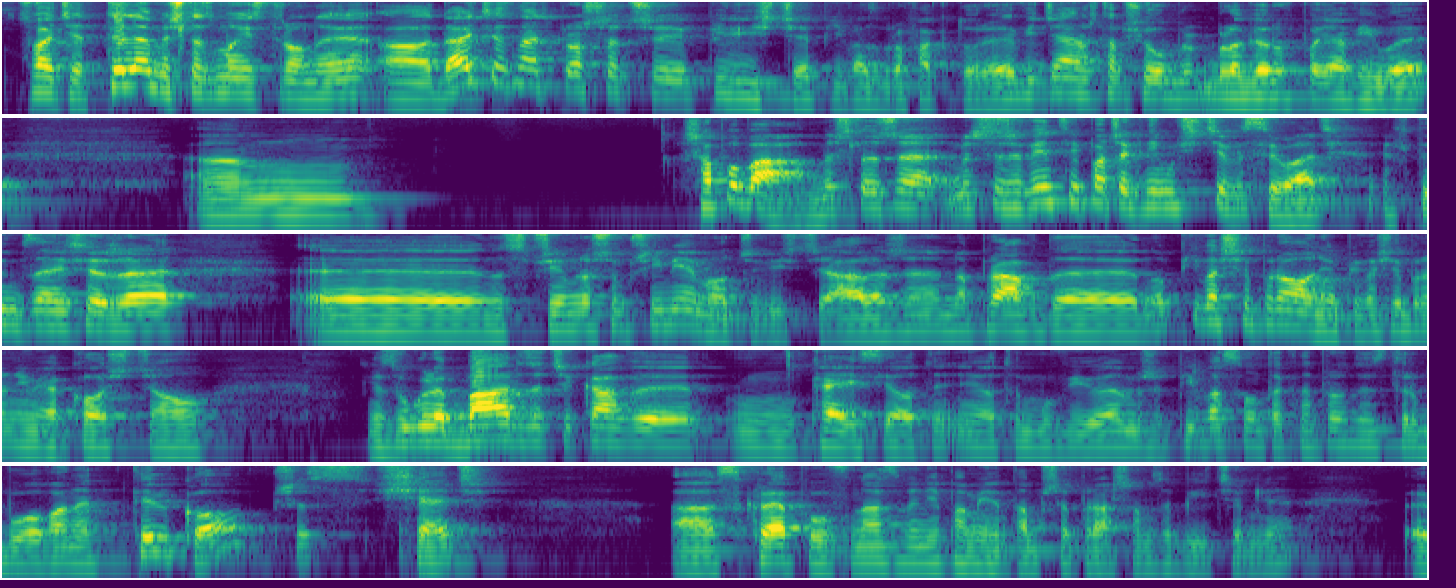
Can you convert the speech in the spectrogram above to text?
Słuchajcie, tyle myślę z mojej strony. Dajcie znać proszę, czy piliście piwa z Brofaktury. Widziałem, że tam się u blogerów pojawiły. Um, Szapoba, myślę że, myślę, że więcej paczek nie musicie wysyłać, w tym sensie, że no z przyjemnością przyjmiemy oczywiście, ale że naprawdę no, piwa się bronią, piwa się bronią jakością. Jest w ogóle bardzo ciekawy mm, case, ja o, tym, ja o tym mówiłem, że piwa są tak naprawdę dystrybuowane tylko przez sieć e, sklepów, nazwy nie pamiętam, przepraszam, zabijcie mnie, e,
